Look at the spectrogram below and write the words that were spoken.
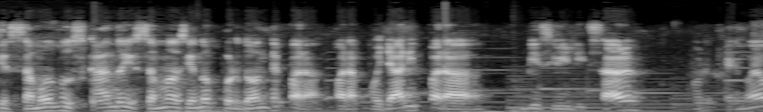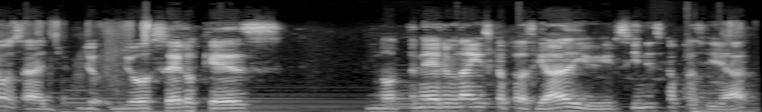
que estamos buscando y estamos haciendo por dónde para, para apoyar y para visibilizar, porque nuevo, o sea, yo, yo sé lo que es no tener una discapacidad y vivir sin discapacidad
